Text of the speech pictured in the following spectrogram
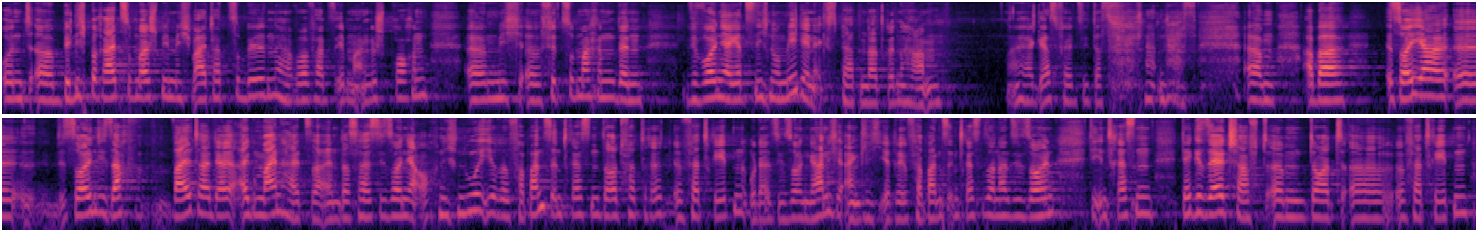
Und äh, bin ich bereit, zum Beispiel mich weiterzubilden? Herr Wolf hat es eben angesprochen, äh, mich äh, fit zu machen, denn wir wollen ja jetzt nicht nur Medienexperten da drin haben. Herr Gersfeld sieht das vielleicht anders. Ähm, aber es soll ja, äh, sollen die Sachwalter der Allgemeinheit sein. Das heißt, sie sollen ja auch nicht nur ihre Verbandsinteressen dort vertre äh, vertreten oder sie sollen gar nicht eigentlich ihre Verbandsinteressen, sondern sie sollen die Interessen der Gesellschaft ähm, dort äh, vertreten.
